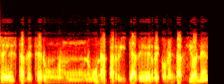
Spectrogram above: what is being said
establecer una parrilla de recomendaciones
